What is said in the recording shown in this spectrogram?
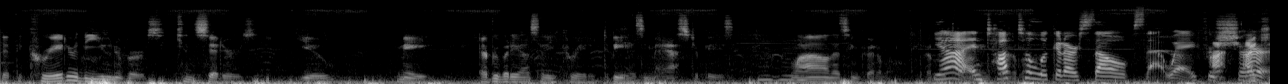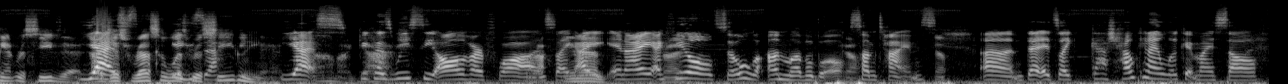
That the Creator of the universe considers you, me, everybody else that He created to be His masterpiece. Wow, that's incredible. Totally, Yeah, and tough to look at ourselves that way for I- sure. I, can't receive that. Yes, I just wrestle with exactly. receiving that. Yes, Oh because we see all of our flaws. Right. Like Amen. I and I, I Right. feel so unlovable Yeah. sometimes. Yeah. Um, that it's like, gosh, how can I look at myself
